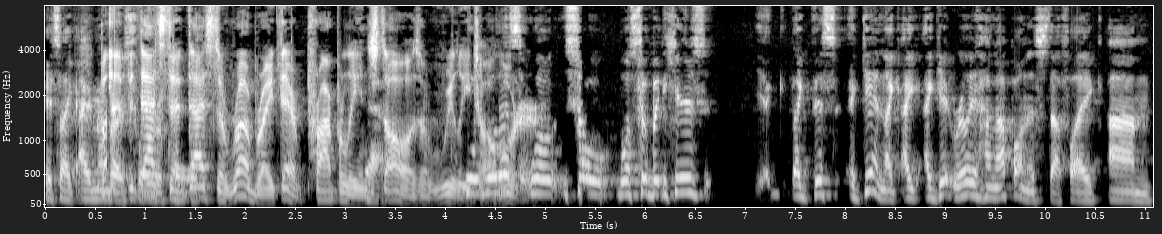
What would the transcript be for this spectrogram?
It's like I remember. But, but that's the that's the rub right there. Properly install yeah. is a really well, tall well, order. Well, so well, so but here's like this again. Like I, I get really hung up on this stuff. Like um,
